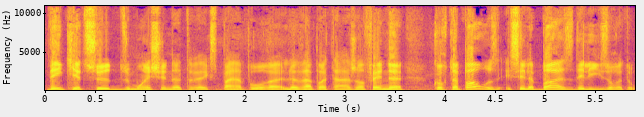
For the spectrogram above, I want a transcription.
d'inquiétude, du moins chez notre expert pour le vapotage. On fait une courte pause et c'est le buzz d'Élise au retour.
